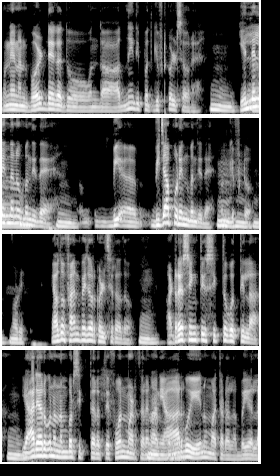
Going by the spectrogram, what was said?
ಮೊನ್ನೆ ನನ್ನ ಬರ್ಡೇಗೆ ಅದು ಒಂದು ಹದಿನೈದು ಇಪ್ಪತ್ತು ಗಿಫ್ಟ್ ಕಳ್ಸವ್ರೆ ಎಲ್ಲೆಲ್ಲಿಂದನೂ ಬಂದಿದೆ. ಬಿಜಾಪುರಿಂದ ಬಂದಿದೆ ಒಂದು ಗಿಫ್ಟ್ ನೋಡಿ. ಯಾವ್ದೋ ಫ್ಯಾನ್ ಪೇಜ್ ಅವ್ರು ಕಳ್ಸಿರೋದು. ಅಡ್ರೆಸ್ ಹೆಂಗ್ ಸಿಕ್ತು ಗೊತ್ತಿಲ್ಲ. ಯಾರ್ಯಾರಿಗೂ ನನ್ನ ನಂಬರ್ ಸಿಗ್ತಾ ಇರತ್ತೆ ಫೋನ್ ಮಾಡ್ತಾರೆ. ನಾನು ಯಾರಿಗೂ ಏನು ಮಾತಾಡಲ್ಲ ಬೈಯಲ್ಲ.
